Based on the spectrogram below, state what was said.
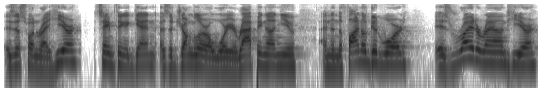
is this one right here. Same thing again as a jungler or warrior wrapping on you. And then the final good ward is right around here.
